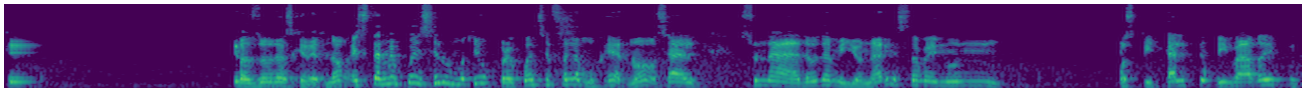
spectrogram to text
Sí. Las deudas que debes, ¿no? Ese también puede ser un motivo por el cual se fue la mujer, ¿no? O sea, es una deuda millonaria, estaba en un hospital privado y pues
